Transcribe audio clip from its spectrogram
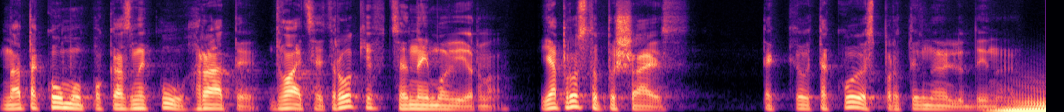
на такому показнику грати 20 років це неймовірно. Я просто пишаюсь так, такою спортивною людиною.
